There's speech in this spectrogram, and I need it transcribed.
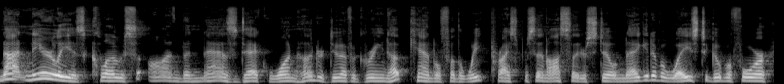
Not nearly as close on the NASDAQ 100. Do have a green up candle for the week. Price percent oscillator still negative. A ways to go before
